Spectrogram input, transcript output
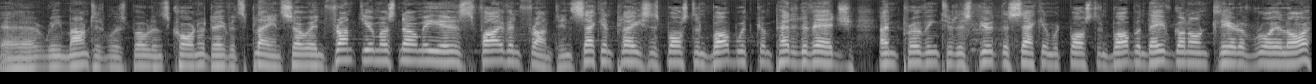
Uh, remounted was Boland's corner, David Splane. So in front, you must know me, is five in front. In second place is Boston Bob with competitive edge, improving to dispute the second with Boston Bob, and they've gone on clear of Royal Or,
